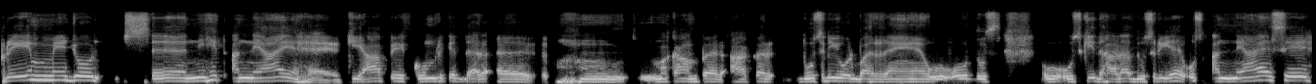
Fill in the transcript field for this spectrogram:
प्रेम में जो निहित अन्याय है कि आप एक उम्र के दर, हम्म, मकाम पर आकर दूसरी ओर बढ़ रहे हैं वो, वो, दूस, वो उसकी धारा दूसरी है उस अन्याय से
